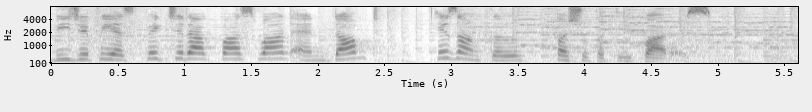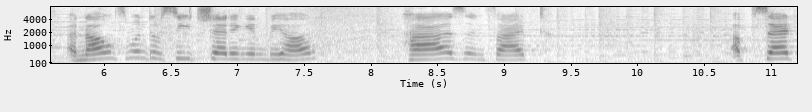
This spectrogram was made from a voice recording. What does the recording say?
BJP has picked Chirag Paswan and dumped his uncle Pashupati Paras. Announcement of seat sharing in Bihar has in fact upset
